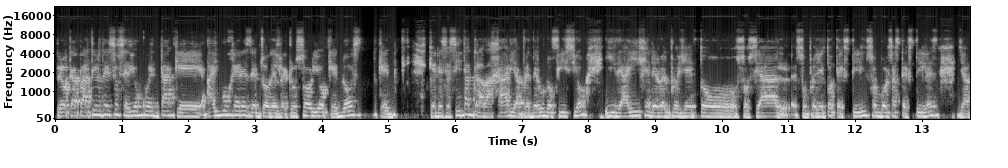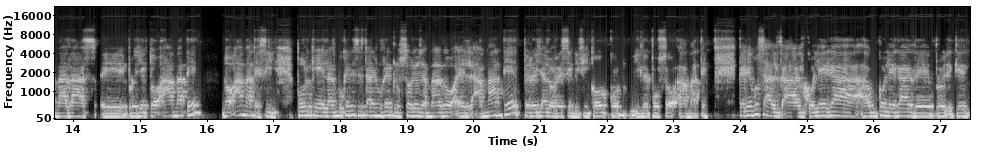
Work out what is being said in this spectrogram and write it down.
pero que a partir de eso se dio cuenta que hay mujeres dentro del reclusorio que no es, que, que necesitan trabajar y aprender un oficio y de ahí generó el proyecto social, su proyecto textil, son bolsas textiles llamadas eh, Proyecto Amate, no, Amate, sí, porque las mujeres están en un reclusorio llamado el Amate, pero ella lo resignificó y le puso Amate. Tenemos al, colega, a un colega de, que,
